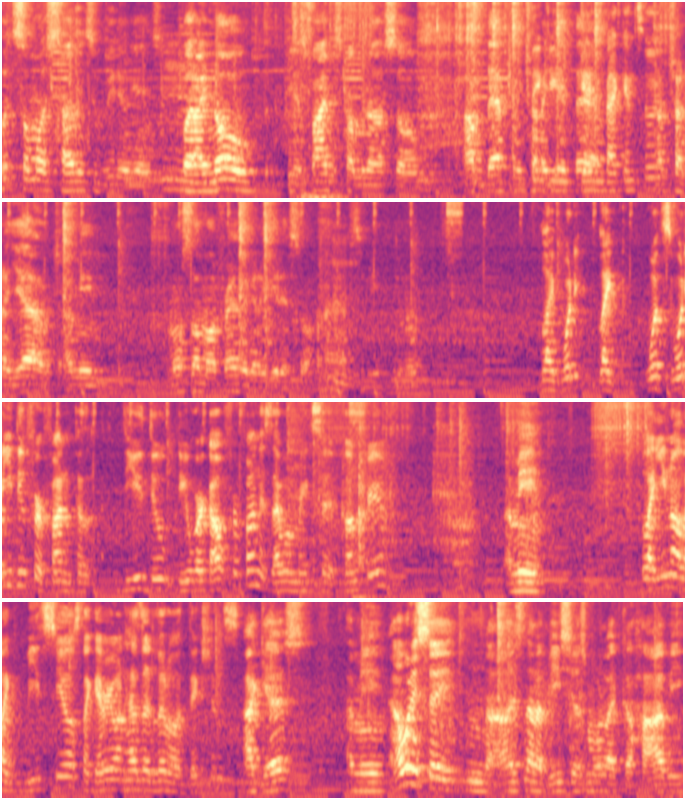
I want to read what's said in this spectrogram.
put so much time into video games, Mm. but I know the PS5 is coming out, so I'm definitely trying Thinking to get that. getting back into it. I'm trying to, yeah. I mean, most of my friends are gonna get it, so I have Mm. to be, you know. Like what? Do you, like what's what do you do for fun? Cause do you do do you work out for fun? Is that what makes it fun for you? I mean, Like you know, like vicios. Like everyone has their little addictions. I guess. I mean, I wouldn't say nah. It's not a vicio. It's more like a hobby.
